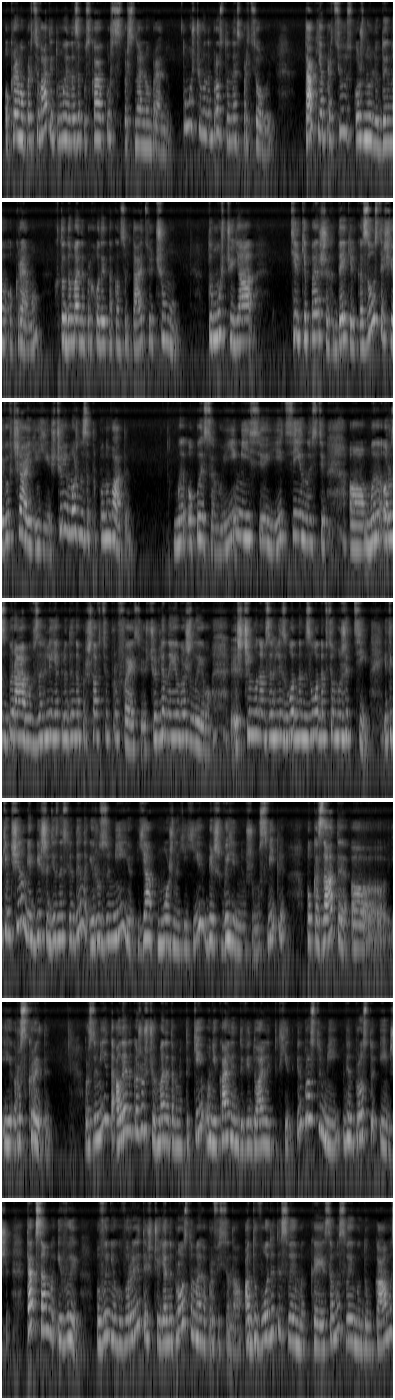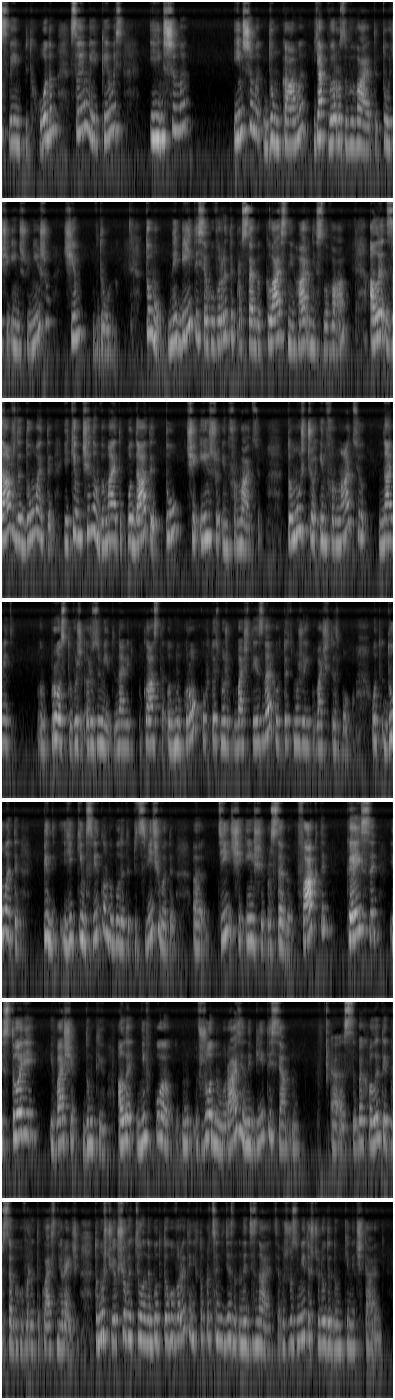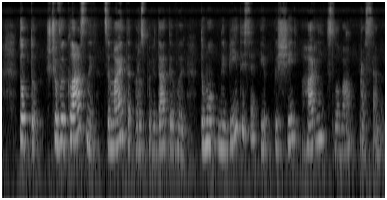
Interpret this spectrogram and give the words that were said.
окремо працювати, тому я не запускаю курс з персонального бренду, тому що вони просто не спрацьовують. Так, я працюю з кожною людиною окремо, хто до мене приходить на консультацію. Чому? Тому що я тільки перших декілька зустрічей вивчаю її, що їй можна запропонувати. Ми описуємо її місію, її цінності. Ми розбираємо взагалі, як людина прийшла в цю професію, що для неї важливо, з чим вона взагалі згодна, не згодна в цьому житті. І таким чином я більше дізнаюсь людину і розумію, як можна її в більш вигіднішому світлі показати і розкрити. Розумієте? Але я не кажу, що в мене там такий унікальний індивідуальний підхід. Він просто мій, він просто інший. Так само і ви повинні говорити, що я не просто мегапрофесіонал, а доводити своїми кейсами, своїми думками, своїм підходом, своїми якимись іншими, іншими думками, як ви розвиваєте ту чи іншу нішу, чим в других. Тому не бійтеся говорити про себе класні, гарні слова, але завжди думайте, яким чином ви маєте подати ту чи іншу інформацію. Тому що інформацію навіть просто, ви ж розумієте, навіть покласти одну коробку, хтось може побачити її зверху, хтось може її побачити збоку. От думайте, під яким світлом ви будете підсвічувати е, ті чи інші про себе факти, кейси, історії і ваші думки. Але ні в ко в жодному разі не бійтеся себе хвалити і про себе говорити класні речі. Тому що якщо ви цього не будете говорити, ніхто про це не дізнається. Ви ж розумієте, що люди думки не читають. Тобто, що ви класний, це маєте розповідати ви. Тому не бійтеся і пишіть гарні слова про себе.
